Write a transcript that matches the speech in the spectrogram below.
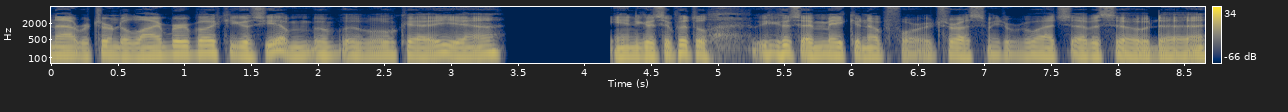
Not returned a library book? He goes, yeah, okay, yeah. And he goes, I put the, he goes, I'm making up for it. Trust me to watch the episode. Uh,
